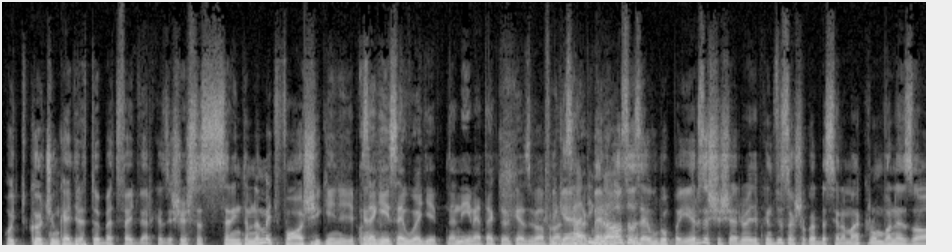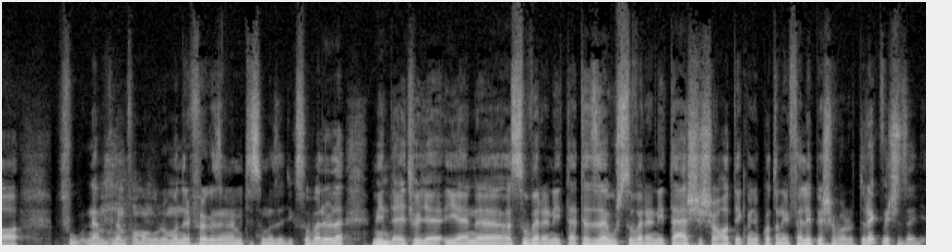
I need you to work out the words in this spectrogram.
hogy költsünk egyre többet fegyverkezésre, és ez szerintem nem egy fals igény egyébként. Az egész EU egyébként, németektől kezdve a franciák. Igen, mert az az európai érzés, és erről egyébként viszont sokat beszél a Macron, van ez a, fú, nem, nem fogom angolul mondani, főleg azért nem teszem az egyik szó belőle, mindegy, hogy ilyen a szuverenitás, tehát az EU-s szuverenitás és a hatékonyabb katonai felépése való törekvés, ez egy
